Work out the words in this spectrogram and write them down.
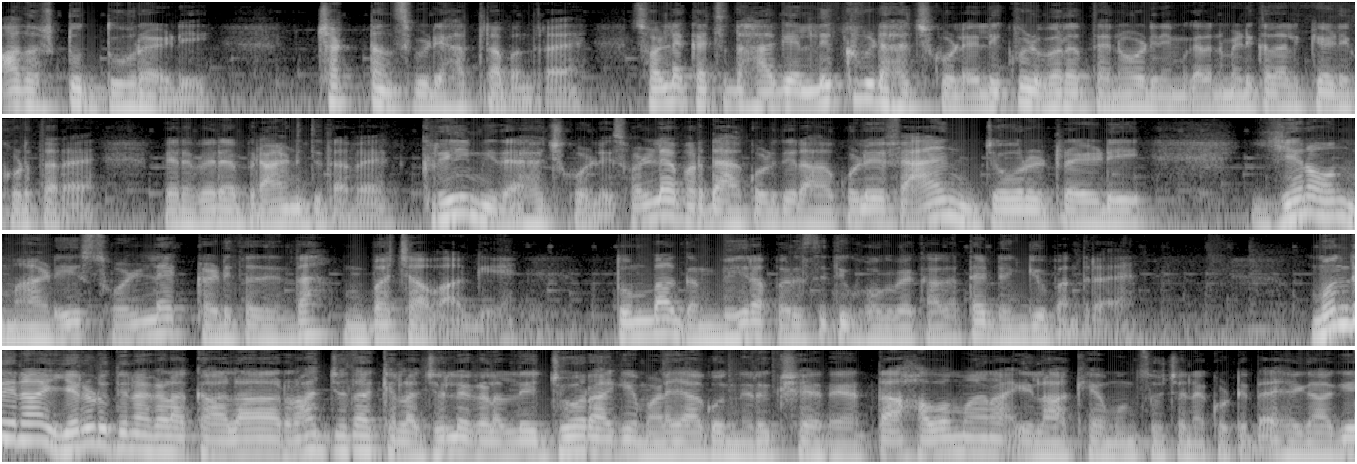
ಆದಷ್ಟು ದೂರ ಇಡಿ. ಚಟ್ ಅನ್ಸ್ಬಿಡಿ ಹತ್ರ ಬಂದ್ರೆ. ಸೊಳ್ಳೆ ಕಚ್ಚದ ಹಾಗೆ ಲಿಕ್ವಿಡ್ ಹಚ್ಕೊಳ್ಳಿ. ಲಿಕ್ವಿಡ್ ಬರುತ್ತೆ ನೋಡಿ ನಿಮ್ಗೆ, ಅದನ್ನ ಮೆಡಿಕಲಲ್ಲಿ ಕೇಳಿ ಕೊಡ್ತಾರೆ. ಬೇರೆ ಬೇರೆ ಬ್ರ್ಯಾಂಡ್ ಇದಾವೆ. ಕ್ರೀಮ್ ಇದೆ, ಹಚ್ಕೊಳ್ಳಿ. ಸೊಳ್ಳೆ ಬರದೆ ಹಾಕೊಳ್ತೀರಾ? ಹಾಕೊಳ್ಳಿ. ಫ್ಯಾನ್ ಜೋರಿಟ್ರೆ ಟ್ರೈಡಿ ಏನೋ ಒಂದು ಮಾಡಿ ಸೊಳ್ಳೆ ಕಡಿತದಿಂದ ಬಚಾವಾಗಿ ತುಂಬ ಗಂಭೀರ ಪರಿಸ್ಥಿತಿಗೆ ಹೋಗಬೇಕಾಗತ್ತೆ ಡೆಂಗ್ಯೂ ಬಂದರೆ. ಮುಂದಿನ ಎರಡು ದಿನಗಳ ಕಾಲ ರಾಜ್ಯದ ಕೆಲ ಜಿಲ್ಲೆಗಳಲ್ಲಿ ಜೋರಾಗಿ ಮಳೆಯಾಗುವ ನಿರೀಕ್ಷೆ ಇದೆ ಅಂತ ಹವಾಮಾನ ಇಲಾಖೆ ಮುನ್ಸೂಚನೆ ಕೊಟ್ಟಿದೆ. ಹೀಗಾಗಿ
